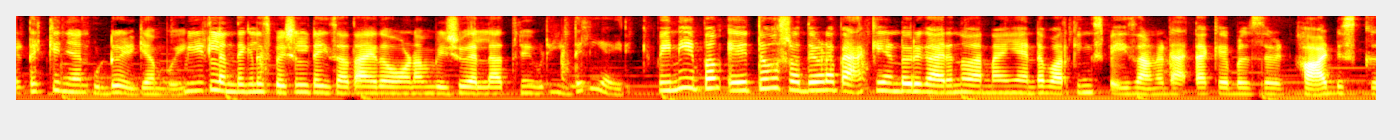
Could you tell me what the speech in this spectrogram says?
ഇടയ്ക്ക് ഞാൻ ഫുഡ് കഴിക്കാൻ പോയി. വീട്ടിൽ എന്തെങ്കിലും സ്പെഷ്യൽ ഡേയ്സ് അതായത് ഓണം വിഷു എല്ലാത്തിനും ഇവിടെ ഇഡലി ആയിരിക്കും. പിന്നെ ഇപ്പം ഏറ്റവും ശ്രദ്ധയോടെ പാക്ക് ചെയ്യേണ്ട ഒരു കാര്യം എന്ന് പറഞ്ഞു കഴിഞ്ഞാൽ എന്റെ വർക്കിംഗ് സ്പേസ് ആണ്. Data cables hard disk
